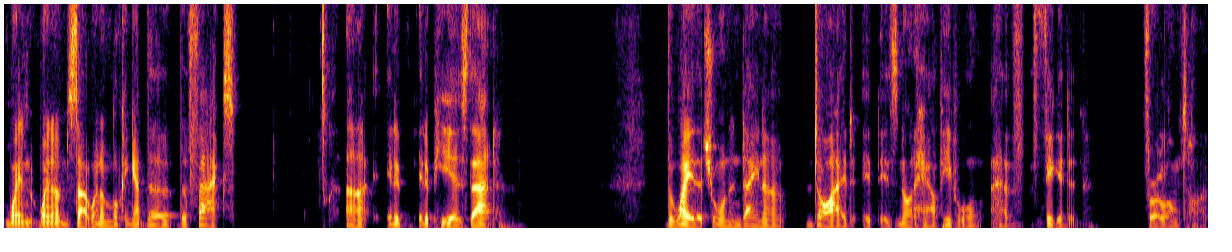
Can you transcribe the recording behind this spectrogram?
when when I'm start when I'm looking at the the facts, uh it it appears that the way that Sean and Dana died, it is not how people have figured it for a long time.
